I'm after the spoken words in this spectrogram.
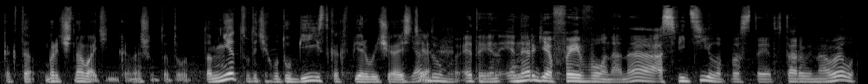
как-то мрачноватенько, знаешь, вот это вот. Там нет вот этих вот убийств, как в первой части. Я думаю, это эн- энергия Фейвон, она осветила просто эту вторую новеллу.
